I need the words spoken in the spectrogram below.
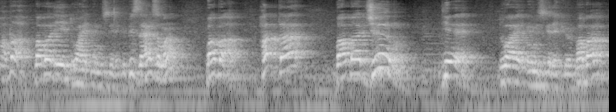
baba, baba diye dua etmemiz gerekiyor. Biz de her zaman baba, hatta babacığım diye dua etmemiz gerekiyor. Baba,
